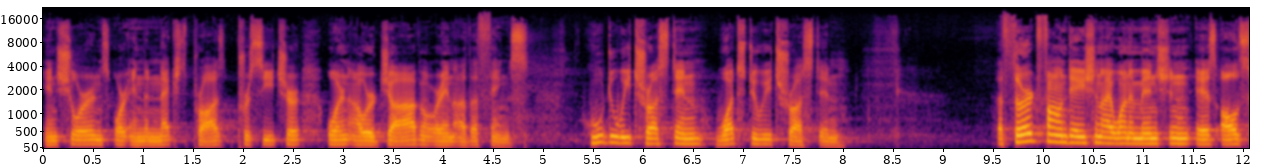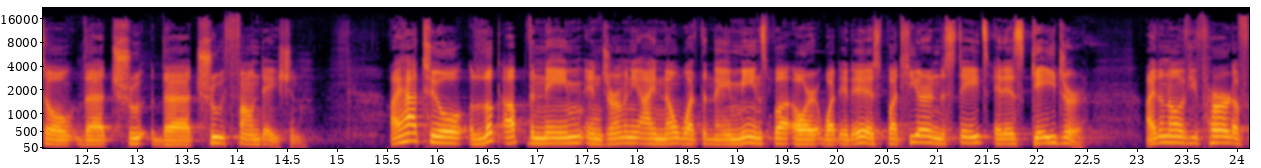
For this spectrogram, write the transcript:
insurance or in the next pro- procedure or in our job or in other things? Who do we trust in? What do we trust in? A third foundation I want to mention is also the, tru- the truth foundation. I had to look up the name in Germany. I know what the name means, but, or what it is, but here in the States, it is gauger. I don't know if you've heard of,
